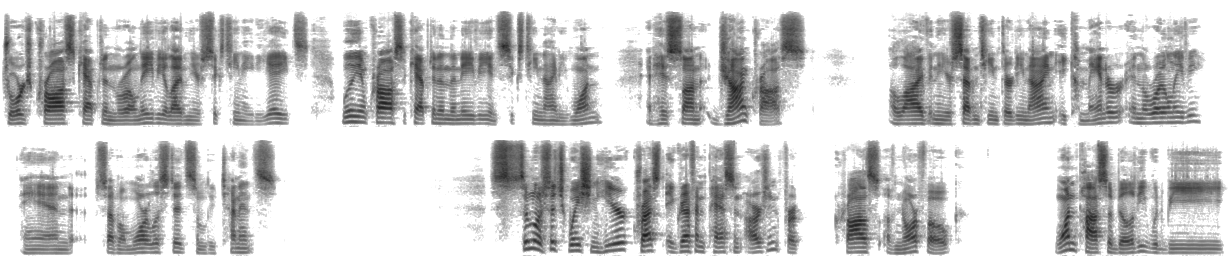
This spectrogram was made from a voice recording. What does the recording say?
George Cross, captain in the Royal Navy, alive in the year 1688. William Cross, a captain in the Navy in 1691. And his son, John Cross, alive in the year 1739, a commander in the Royal Navy. And several more listed, some lieutenants. Similar situation here. Crest, a Griffin Passant Argent for Cross of Norfolk. One possibility would be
